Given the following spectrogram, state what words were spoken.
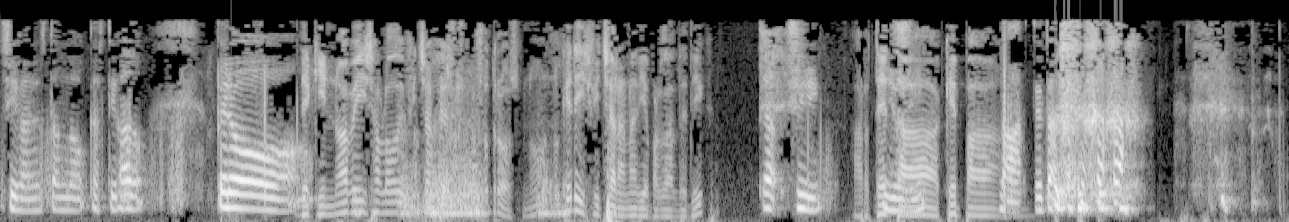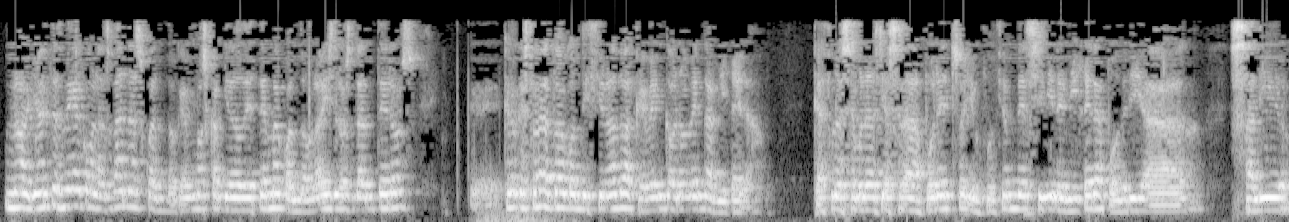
siga estando castigado. Pero. De quien no habéis hablado de fichajes sois vosotros, ¿no? ¿No queréis fichar a nadie para el Sí. Arteta, Kepa. No, Arteta. no, yo antes me con las ganas cuando que hemos cambiado de tema, cuando habláis de los delanteros, eh, creo que está todo condicionado a que venga o no venga Viguera. Que hace unas semanas ya se daba por hecho y en función de si viene Viguera podría salir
